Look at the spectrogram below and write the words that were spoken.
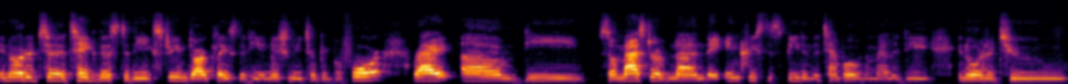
in order to take this to the extreme dark place that he initially took it before right um the so master of none they increased the speed and the tempo of the melody in order to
